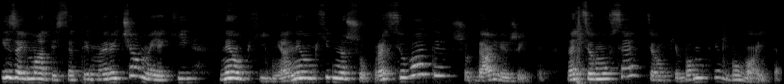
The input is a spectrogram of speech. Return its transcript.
і займатися тими речами, які необхідні. А необхідно що? Працювати, щоб далі жити. На цьому все. Цьомки-бомки, бувайте.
